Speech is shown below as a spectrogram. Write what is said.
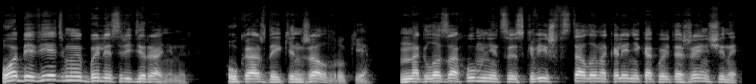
Обе ведьмы были среди раненых. У каждой кинжал в руке. На глазах умницы Сквиш встала на колени какой-то женщины,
